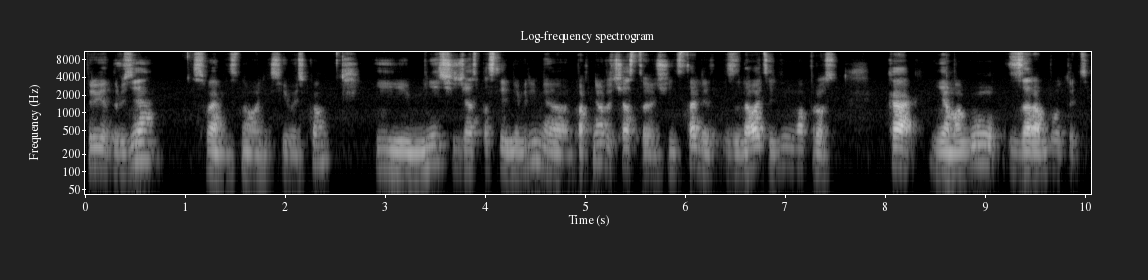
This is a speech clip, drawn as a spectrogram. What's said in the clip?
Привет, друзья! С вами снова Алексей Васько. И мне сейчас в последнее время партнеры часто очень стали задавать один вопрос. Как я могу заработать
